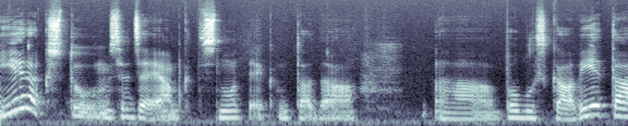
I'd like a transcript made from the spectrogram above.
ierakstu. Mēs redzējām, ka tas notiek nu, tādā uh, publiskā vietā,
